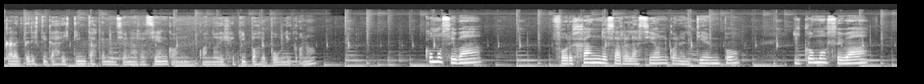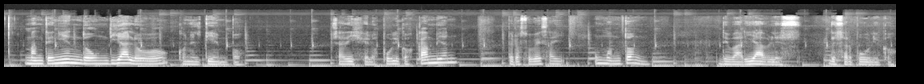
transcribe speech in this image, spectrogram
características distintas que mencioné recién cuando dije tipos de público, ¿no? ¿Cómo se va forjando esa relación con el tiempo y cómo se va manteniendo un diálogo con el tiempo? Ya dije, los públicos cambian, pero a su vez hay un montón de variables de ser público.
